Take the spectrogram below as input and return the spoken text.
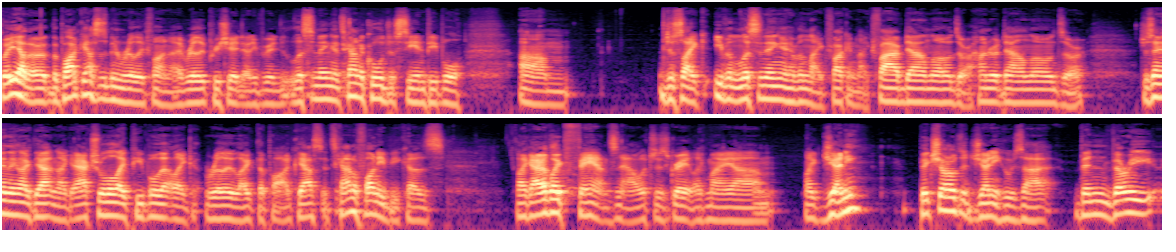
But yeah, the, the podcast has been really fun. I really appreciate anybody listening. It's kind of cool just seeing people um, just like even listening and having like fucking like five downloads or a hundred downloads or just anything like that and like actual like people that like really like the podcast it's kind of funny because like i have like fans now which is great like my um like jenny big shout out to jenny who's uh been very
